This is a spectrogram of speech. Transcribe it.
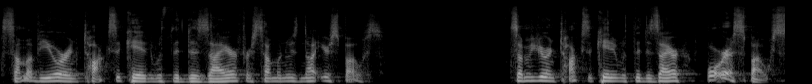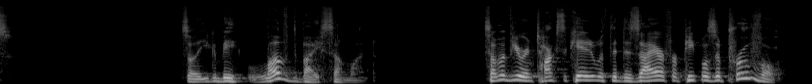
Some of you are intoxicated with the desire for someone who's not your spouse. Some of you are intoxicated with the desire for a spouse so that you can be loved by someone. Some of you are intoxicated with the desire for people's approval.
